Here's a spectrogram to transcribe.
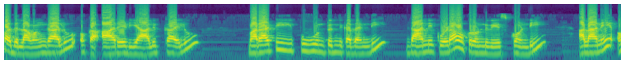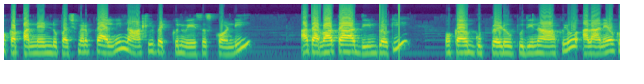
పది లవంగాలు ఒక ఆరేడు యాలుక్కాయలు. మరాఠీ పువ్వు ఉంటుంది కదండి దాన్ని కూడా ఒక రెండు వేసుకోండి. అలానే ఒక పన్నెండు పచ్చిమిరపకాయలని నాట్లు పెట్టుకుని వేసేసుకోండి. ఆ తర్వాత దీంట్లోకి ఒక గుప్పెడు పుదీనా ఆకులు అలానే ఒక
